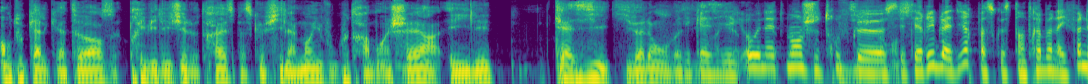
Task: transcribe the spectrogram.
en tout cas le 14, privilégiez le 13 parce que finalement il vous coûtera moins cher et il est quasi équivalent, on va dire. quasi- Honnêtement, je de trouve que c'est terrible à dire parce que c'est un très bon iPhone,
